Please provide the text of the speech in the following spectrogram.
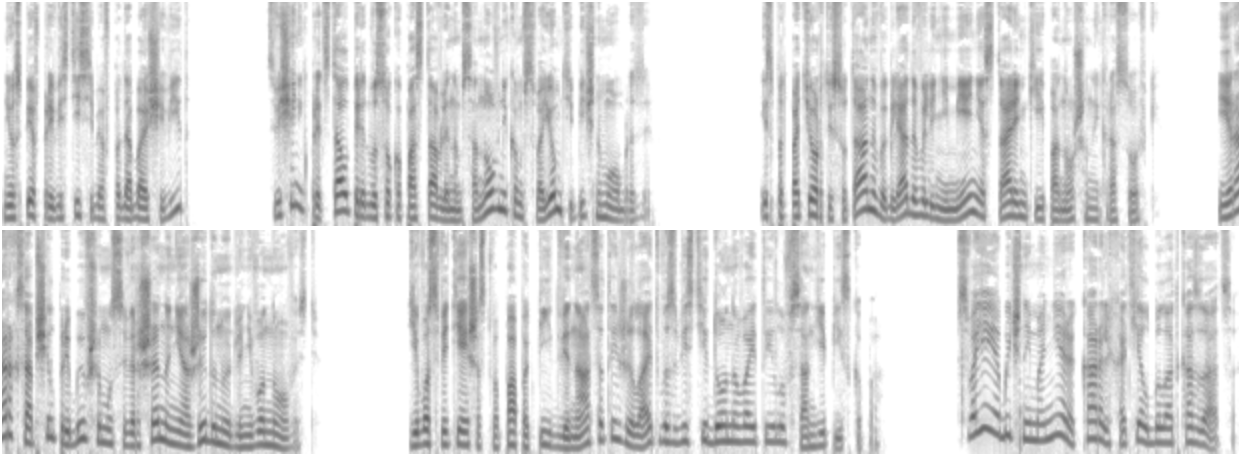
Не успев привести себя в подобающий вид, священник предстал перед высокопоставленным сановником в своем типичном образе. Из-под потертой сутаны выглядывали не менее старенькие и поношенные кроссовки. Иерарх сообщил прибывшему совершенно неожиданную для него новость. Его святейшество Папа Пий XII желает возвести Дона Вайтылу в сан епископа. В своей обычной манере Кароль хотел было отказаться,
